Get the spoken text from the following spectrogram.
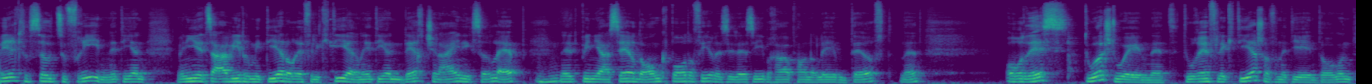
wirklich so zufrieden. Nicht? Ich, wenn ich jetzt auch wieder mit dir reflektiere, nicht? ich habe echt schon einiges erlebt. Mhm. Nicht? Bin ich auch sehr dankbar dafür, dass ich das überhaupt erleben durfte. Nicht? Aber das tust du eben nicht. Du reflektierst einfach nicht jeden Tag. Und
